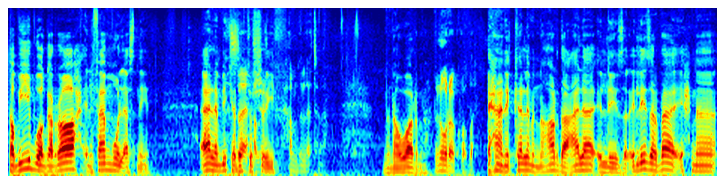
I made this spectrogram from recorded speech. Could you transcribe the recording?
طبيب وجراح الفم والأسنان. أهلا بيك يا دكتور حضرتك؟ شريف. الحمد لله تمام. منورنا. بنورك والله. إحنا هنتكلم النهارده على الليزر. الليزر بقى إحنا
